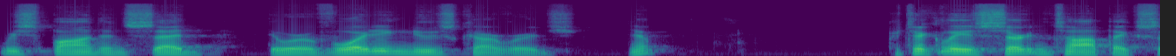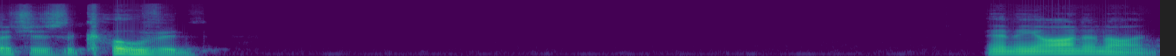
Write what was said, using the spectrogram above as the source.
respondents said they were avoiding news coverage. Yep. Particularly of certain topics such as the COVID. And the on and on.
